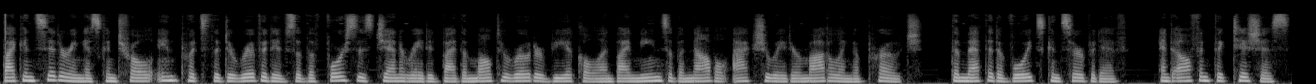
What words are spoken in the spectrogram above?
by considering as control inputs the derivatives of the forces generated by the multirotor vehicle and by means of a novel actuator modeling approach, the method avoids conservative, and often fictitious,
